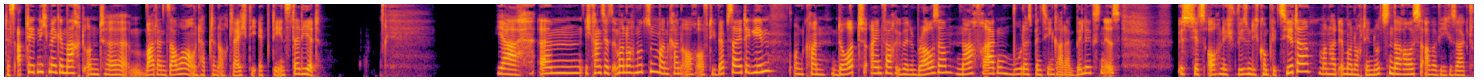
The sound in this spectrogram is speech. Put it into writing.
das Update nicht mehr gemacht und äh, war dann sauer und habe dann auch gleich die App deinstalliert. Ja, ähm, ich kann es jetzt immer noch nutzen. Man kann auch auf die Webseite gehen und kann dort einfach über den Browser nachfragen, wo das Benzin gerade am billigsten ist. Ist jetzt auch nicht wesentlich komplizierter. Man hat immer noch den Nutzen daraus, aber wie gesagt,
